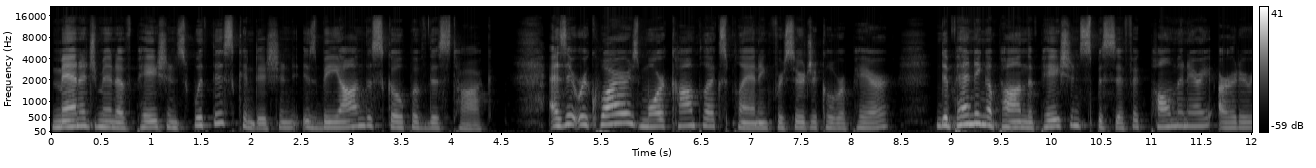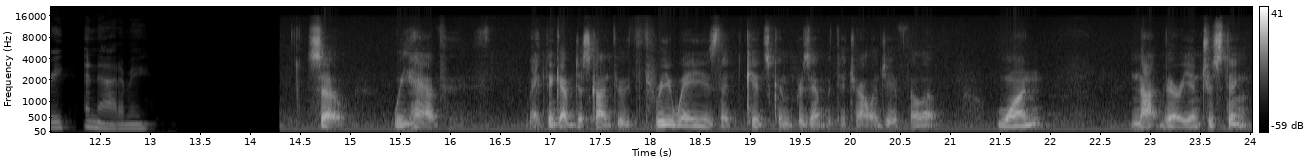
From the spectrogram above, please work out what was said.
Management of patients with this condition is beyond the scope of this talk as it requires more complex planning for surgical repair, depending upon the patient's specific pulmonary artery anatomy. So, we have, I think I've just gone through three ways that kids can present with tetralogy of Fallot. One, not very interesting.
